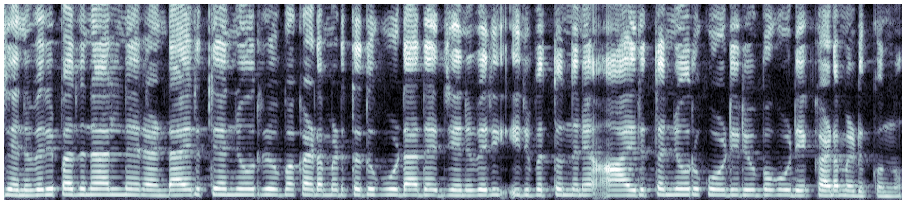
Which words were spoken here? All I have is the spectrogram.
ജനുവരി പതിനാലിന് രണ്ടായിരത്തി അഞ്ഞൂറ് രൂപ കടമെടുത്തത് കൂടാതെ ജനുവരി ഇരുപത്തൊന്നിന് ആയിരത്തഞ്ഞൂറ് കോടി രൂപ കൂടി കടമെടുക്കുന്നു.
